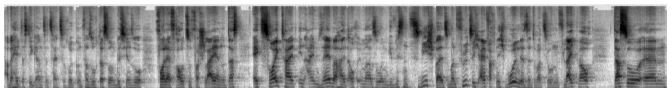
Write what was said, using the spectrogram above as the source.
aber hält das die ganze Zeit zurück und versucht das so ein bisschen so vor der Frau zu verschleiern. Und das erzeugt halt in einem selber halt auch immer so einen gewissen Zwiespalt. So, man fühlt sich einfach nicht wohl in der Situation. Und vielleicht war auch dass so ähm,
